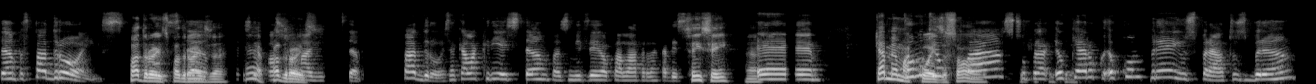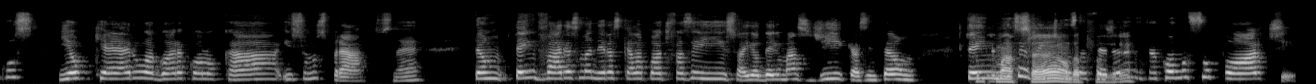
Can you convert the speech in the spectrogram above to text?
estampas, padrões. Padrões, padrões, é. é padrões. Padrões. Aquela cria estampas, me veio a palavra na cabeça. Sim, sim. É. É, que é a mesma coisa, eu só. Faço pra, eu quero, eu comprei os pratos brancos e eu quero agora colocar isso nos pratos, né? Então, tem várias maneiras que ela pode fazer isso. Aí eu dei umas dicas. Então, tem muita gente que usa cerâmica como suporte. Né,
